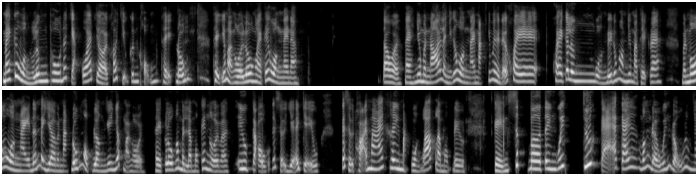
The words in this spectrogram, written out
Mấy cái quần lưng thun nó chặt quá trời, khó chịu kinh khủng, thiệt, đúng, thiệt với mọi người luôn là cái quần này nè. Đâu rồi? Nè, như mình nói là những cái quần này mặc giống như để khoe khoe cái lưng quần đi, đúng không Nhưng mà thiệt ra mình mua cái quần này đến bây giờ mình mặc đúng một lần duy nhất mọi người, thiệt luôn á. Mình là một cái người mà yêu cầu của cái sự dễ chịu, cái sự thoải mái khi mặc quần lót là một điều kiện super tiên quyết trước cả cái vấn đề quyến rũ luôn nha.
